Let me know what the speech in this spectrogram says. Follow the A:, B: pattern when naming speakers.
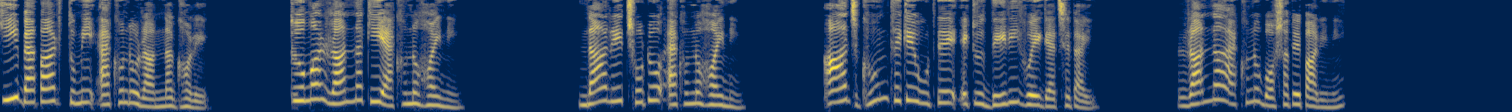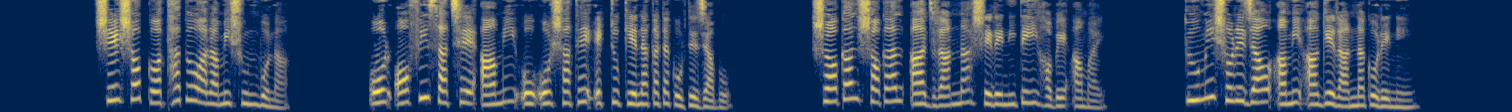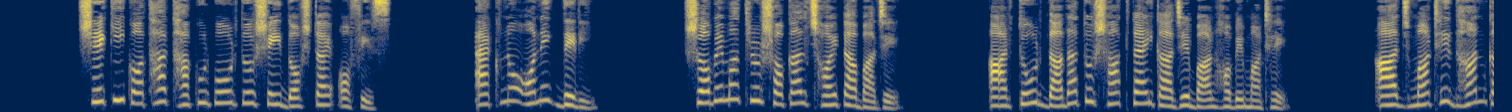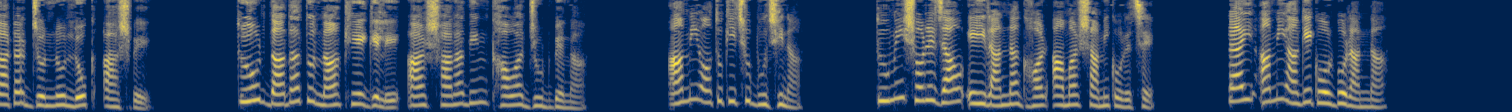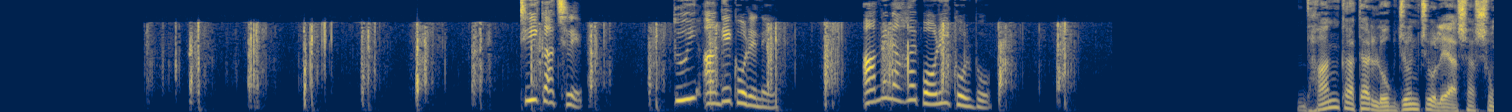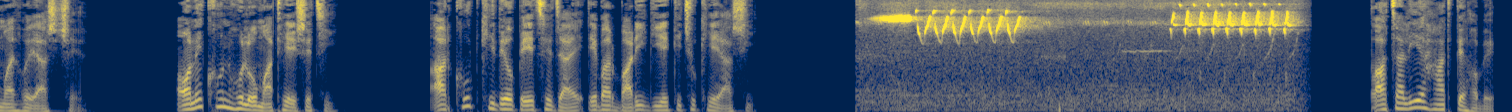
A: কি ব্যাপার তুমি এখনও রান্নাঘরে? তোমার রান্না কি এখনও হয়নি? না রে, ছোট এখনও হয়নি। আজ ঘুম থেকে উঠতে একটু দেরি হয়ে গেছে তাই। রান্না এখনও বসাতে পারিনি। সেসব কথা তো আর আমি শুনব না। ওর অফিস আছে, আমি ও ওর সাথে একটু কেনাকাটা করতে যাব। সকাল সকাল আজ রান্না সেরে নিতেই হবে আমায়। তুমি সরে যাও, আমি আগে রান্না করে নিই।
B: সে কি কথা ঠাকুরপোর তো সেই দশটায় অফিস। এখনও অনেক দেরি। সবেমাত্র সকাল ছয়টা বাজে। আর তোর দাদা তো সাতটায় কাজে বার হবে মাঠে। আজ মাঠে ধান কাটার জন্য লোক আসবে। তোর দাদা তো না খেয়ে গেলে আর সারাদিন খাওয়া জুটবে না।
A: আমি অত কিছু বুঝি না। তুমি সরে যাও, এই রান্নাঘর আমার স্বামী করেছে। তাই আমি আগে করব রান্না। ঠিক আছে। তুই আগে করে নে। আমি না হয় পরেই করব।
C: ধান কাটার লোকজন চলে আসার সময় হয়ে আসছে। অনেকক্ষণ হলো মাঠে এসেছি। আর খুব খিদেও পেয়েছে যায়, এবার বাড়ি গিয়ে কিছু খেয়ে আসি। পা চালিয়ে হাঁটতে হবে।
